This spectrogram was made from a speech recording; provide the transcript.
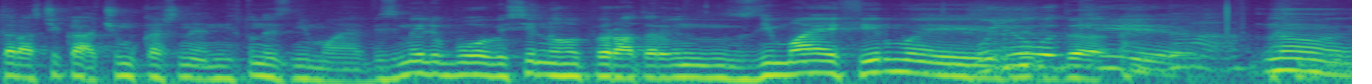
Тарас, чекай, чому каже, не, ніхто не знімає? Візьми любого весільного оператора, він знімає фільми. І, да. Ну,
